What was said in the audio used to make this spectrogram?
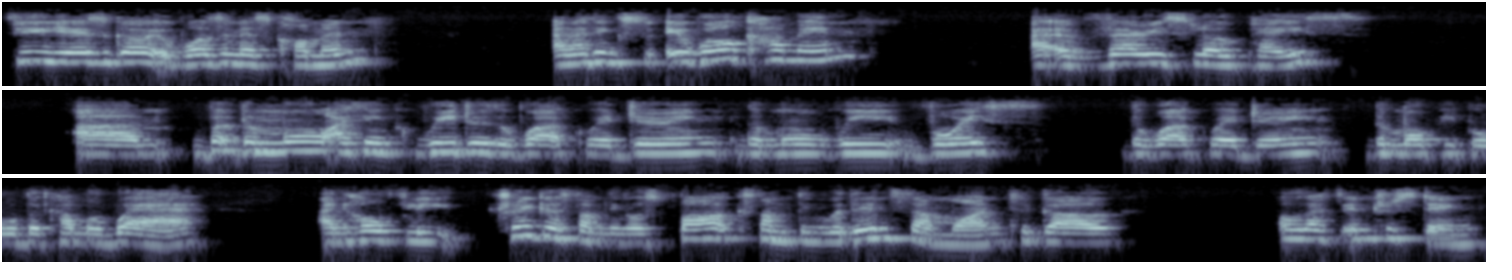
A few years ago, it wasn't as common, and I think it will come in at a very slow pace. Um, but the more I think we do the work we're doing, the more we voice the work we're doing, the more people will become aware and hopefully trigger something or spark something within someone to go, oh, that's interesting.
